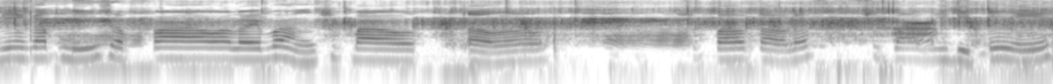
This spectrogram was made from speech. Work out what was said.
นี่ครับมีสปาอะไรบ้างสปาเต่าสปาเต่าและสปาวีเลเจอร์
